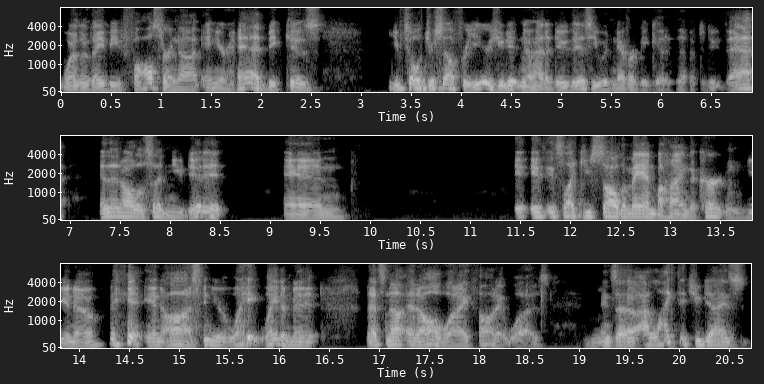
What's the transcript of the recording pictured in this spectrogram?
whether they be false or not, in your head, because you've told yourself for years you didn't know how to do this, you would never be good enough to do that, and then all of a sudden you did it, and it, it's like you saw the man behind the curtain, you know, in Oz, and you're wait, wait a minute, that's not at all what I thought it was. Mm-hmm. And so I like that you guys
